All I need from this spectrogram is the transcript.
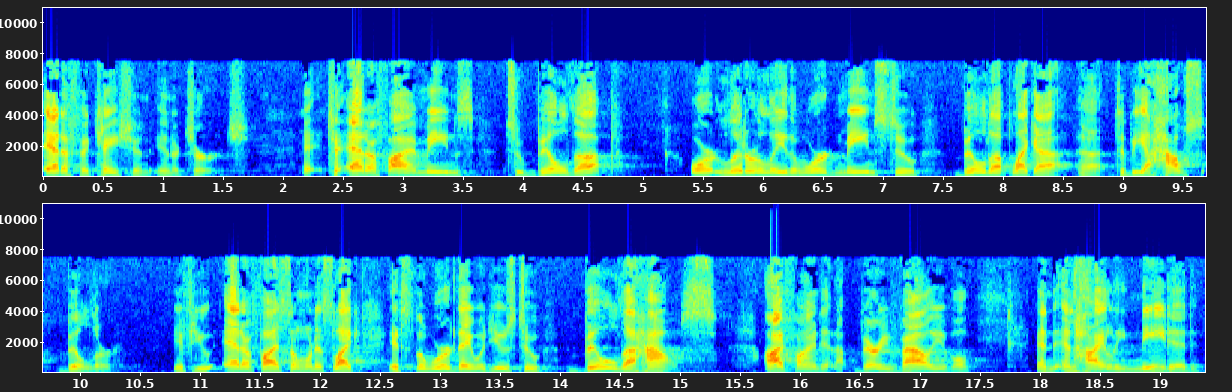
edification in a church? Eh, to edify means to build up, or literally the word means to build up like a, uh, to be a house builder. If you edify someone, it's like it's the word they would use to build a house. I find it very valuable and, and highly needed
